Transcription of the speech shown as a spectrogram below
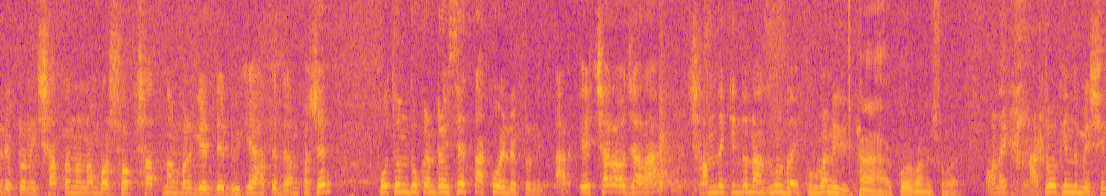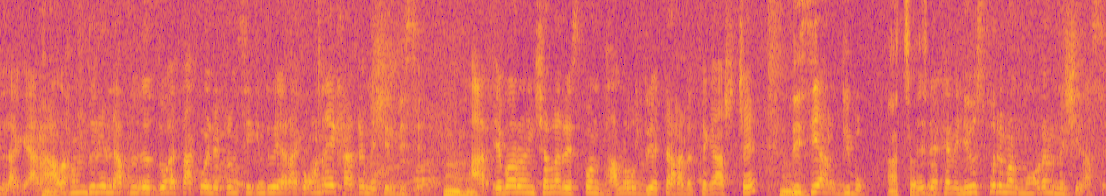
ইলেকট্রনিক সাতান্ন নম্বর সব সাত নম্বর গেট দিয়ে ঢুকে হাতের ডান পাশের প্রথম দোকানটা হচ্ছে তাকু ইলেকট্রনিক আর এছাড়াও যারা সামনে কিন্তু নাজমুল ভাই কুরবানির হ্যাঁ হ্যাঁ কোরবানির সময়। অনেক হাটও কিন্তু মেশিন লাগে। আর আলহামদুলিল্লাহ আপনাদের দোয়া তাকু ইলেকট্রনিক্সে কিন্তু এর আগে অনেক হাটে মেশিন দিছে। আর এবারও ইনশাল্লাহ রেসপন্স ভালো দুই একটা হাটের থেকে আসছে। দিছি আর দিব। আচ্ছা, এই আচ্ছা। দেখেন হিউজ পরিমাণ মডেল মেশিন আছে।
